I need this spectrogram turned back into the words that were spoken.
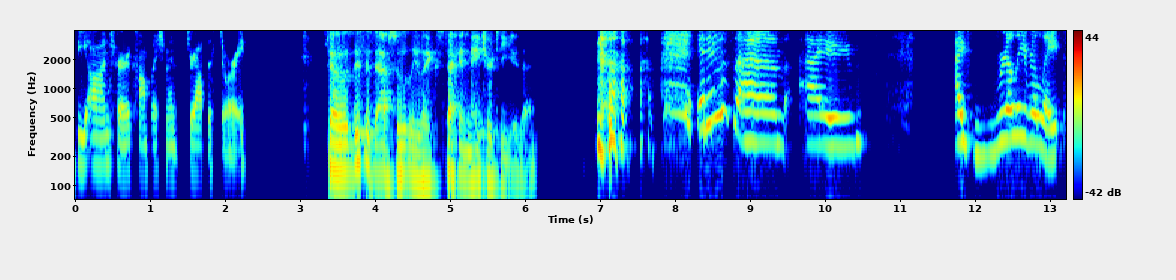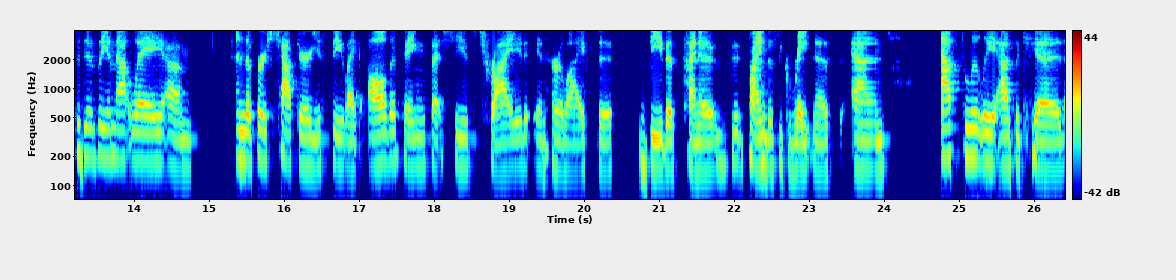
beyond her accomplishments throughout the story. So this is absolutely like second nature to you then. it is. Um, I I really relate to Dizzy in that way. Um, in the first chapter you see like all the things that she's tried in her life to be this kind of find this greatness and absolutely as a kid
